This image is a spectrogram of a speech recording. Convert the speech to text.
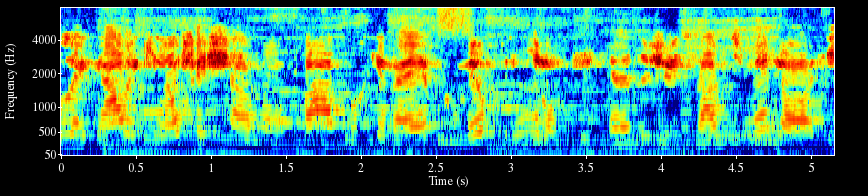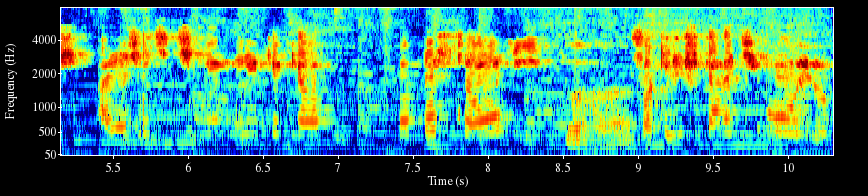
o legal é que não fechavam o bar, porque na época o meu primo era do juizado de menores. Aí a gente tinha meio que aquela proteção ali. Aham. Só que ele ficava de olho,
